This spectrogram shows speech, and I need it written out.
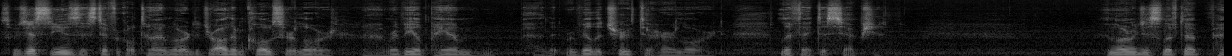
So we just use this difficult time, Lord, to draw them closer, Lord. Uh, reveal Pam, uh, reveal the truth to her, Lord. Lift that deception. And Lord, we just lift up uh,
